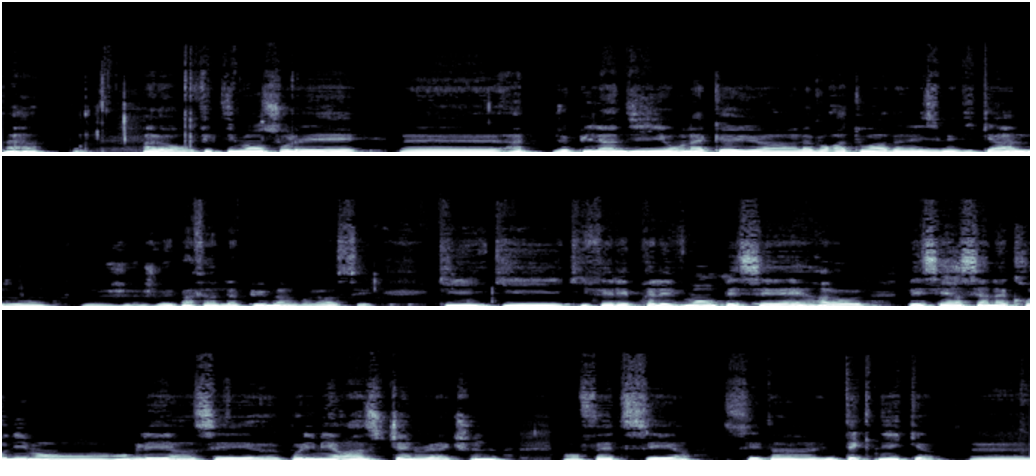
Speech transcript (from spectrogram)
Alors, effectivement, sur les euh, depuis lundi, on accueille un laboratoire d'analyse médicale. dont je ne vais pas faire de la pub, hein, voilà, c'est qui, qui qui fait les prélèvements PCR. Alors, PCR, c'est un acronyme en anglais, hein, c'est euh, Polymerase Chain Reaction. En fait, c'est c'est un- une technique euh,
